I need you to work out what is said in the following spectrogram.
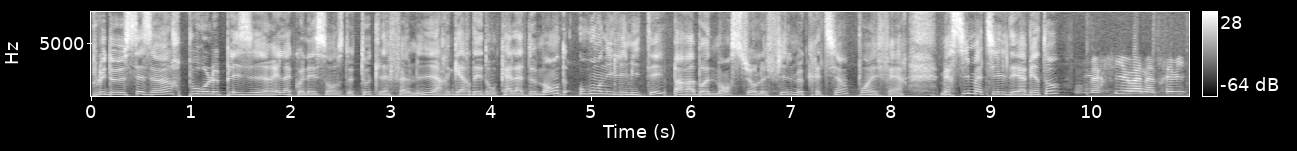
Plus de 16 heures pour le plaisir et la connaissance de toute la famille à regarder donc à la demande ou en illimité par abonnement sur le filmchrétien.fr. Merci Mathilde et à bientôt. Merci Johan, à très vite.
